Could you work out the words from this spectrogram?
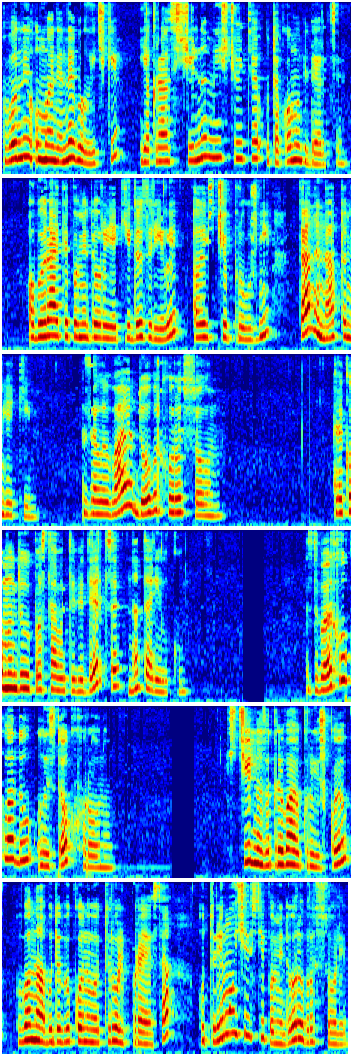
Вони у мене невеличкі, якраз щільно вміщуються у такому відерці. Обирайте помідори, які дозріли, але ще пружні та не надто м'які. Заливаю доверху розсолом. Рекомендую поставити відерце на тарілку. Зверху кладу листок хрону. Щільно закриваю кришкою, вона буде виконувати роль преса, утримуючи всі помідори в розсолі.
